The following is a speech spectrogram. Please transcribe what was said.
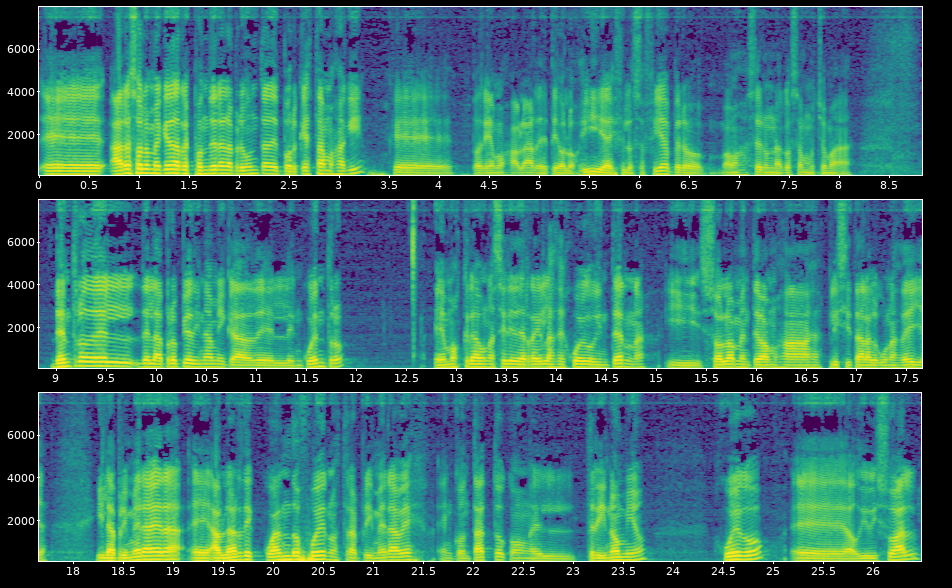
eh, ahora solo me queda responder a la pregunta de por qué estamos aquí, que podríamos hablar de teología y filosofía, pero vamos a hacer una cosa mucho más. Dentro de la propia dinámica del encuentro, hemos creado una serie de reglas de juego internas y solamente vamos a explicitar algunas de ellas. Y la primera era eh, hablar de cuándo fue nuestra primera vez en contacto con el trinomio juego, eh, audiovisual,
